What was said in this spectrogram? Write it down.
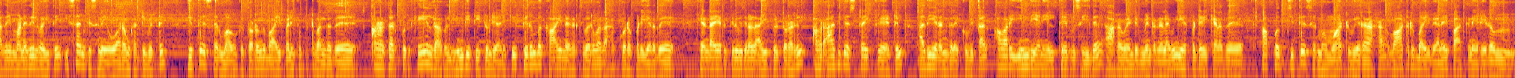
அதை மனதில் வைத்து இசான் கிஷனை ஓரம் கட்டிவிட்டு ஜித்தேஷ் சர்மாவுக்கு தொடர்ந்து வாய்ப்பளிக்கப்பட்டு வந்தது. ஆனால் தற்போது கே எல் ராகுல் இந்திய டி டுவெண்டி அணிக்கு திரும்ப காய் நகர்த்தி வருவதாக கூறப்படுகிறது. இரண்டாயிரத்தி இருபத்தி நாலு ஐபிஎல் தொடரில் அவர் அதிக ஸ்ட்ரைக் ரேட்டில் அதிக ரன்களை குவித்தால் அவரை இந்திய அணியில் தேர்வு செய்து ஆக வேண்டும் என்ற நிலைமை ஏற்பட்டிருக்கிறது. அப்போது ஜித்தேஷ் சர்மா மாற்று வீரராக வாட்டர் பாய் வேலை பார்க்க நேரிடும்.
